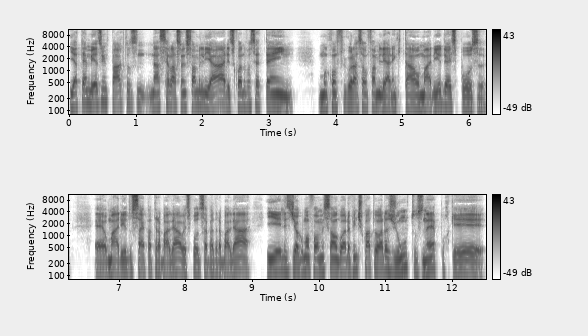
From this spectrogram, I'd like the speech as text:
e até mesmo impactos nas relações familiares, quando você tem uma configuração familiar em que está o marido e a esposa, é, o marido sai para trabalhar, o esposo sai para trabalhar, e eles de alguma forma estão agora 24 horas juntos, né, porque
